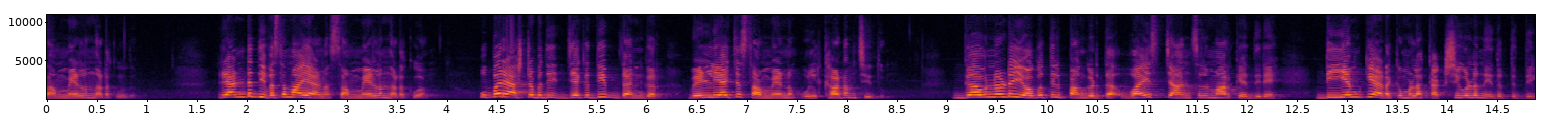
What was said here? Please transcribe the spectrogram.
സമ്മേളനം നടക്കുന്നത്. രണ്ട് ദിവസമായാണ് സമ്മേളനം നടക്കുക. ഉപരാഷ്ട്രപതി ജഗദീപ് ധൻഗർ വെള്ളിയാഴ്ച സമ്മേളനം ഉദ്ഘാടനം ചെയ്തു. ഗവർണറുടെ യോഗത്തിൽ പങ്കെടുത്ത വൈസ് ചാൻസലർമാർക്കെതിരെ ഡി എം കെ അടക്കമുള്ള കക്ഷികളുടെ നേതൃത്വത്തിൽ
